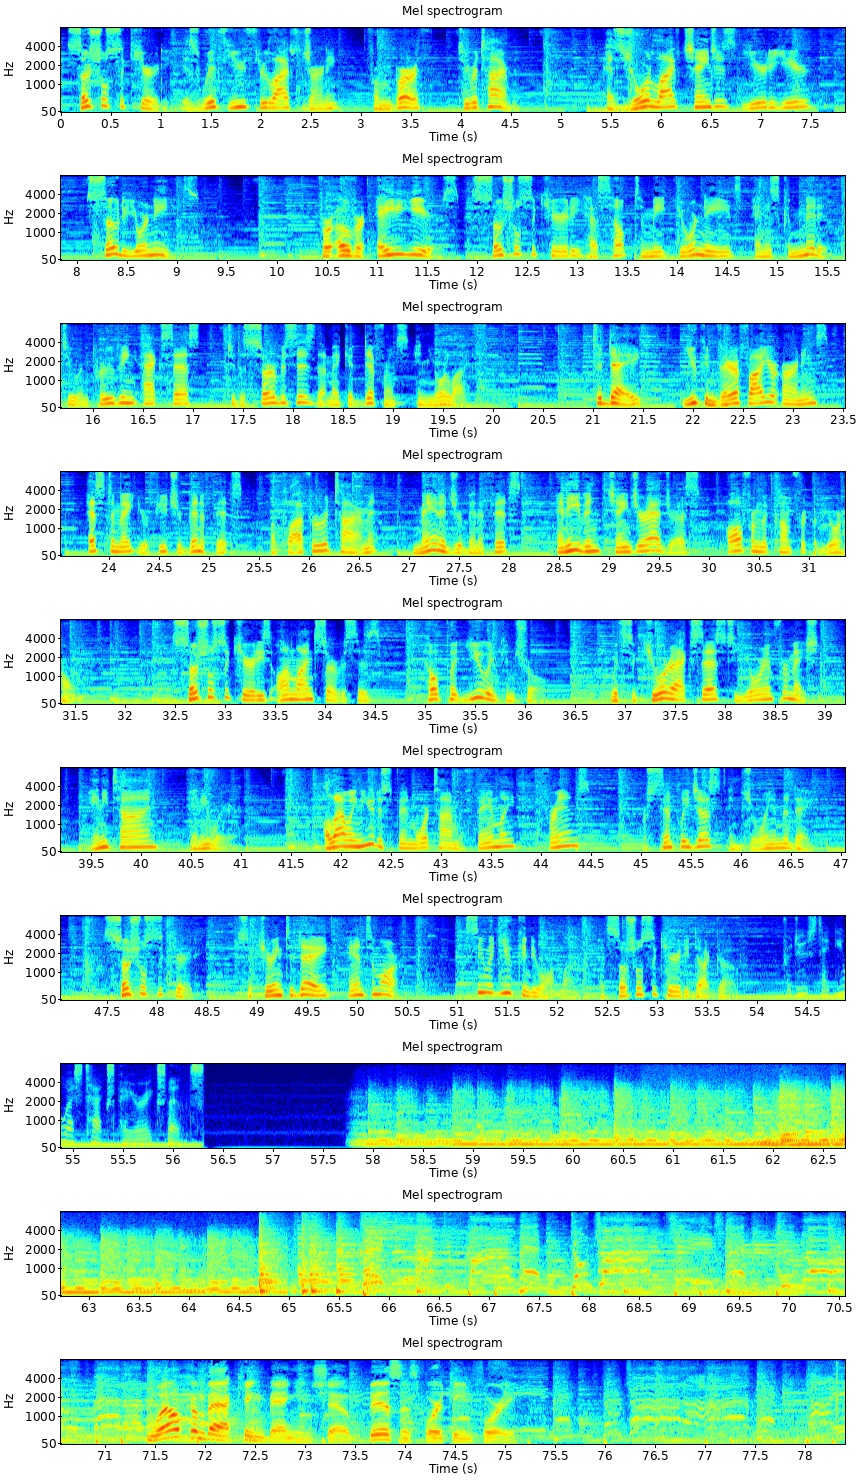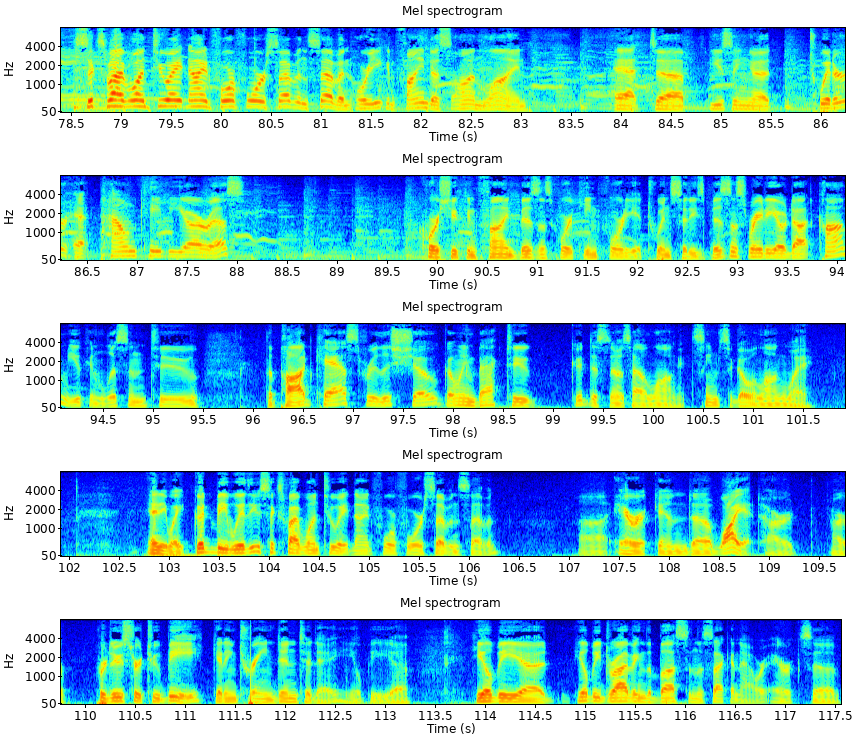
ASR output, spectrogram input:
Social Security is with you through life's journey from birth to retirement. As your life changes year to year, so do your needs. For over 80 years, Social Security has helped to meet your needs and is committed to improving access to the services that make a difference in your life. Today, you can verify your earnings, estimate your future benefits, apply for retirement, manage your benefits, and even change your address, all from the comfort of your home. Social Security's online services help put you in control with secure access to your information anytime, anywhere, allowing you to spend more time with family, friends, or simply just enjoying the day. Social Security, securing today and tomorrow. See what you can do online at socialsecurity.gov. Produced at U.S. taxpayer expense. Welcome back, King Banaian Show, Business 1440. 651 289 4477, or you can find us online at uh, using uh, Twitter at pound KBRS. Of course, you can find Business 1440 at TwinCitiesBusinessRadio.com. You can listen to the podcast for this show going back to goodness knows how long. It seems to go a long way. Anyway, good to be with you. 651 289 4477. Eric and uh, Wyatt, our our producer to be, getting trained in today. He'll be uh, he'll be uh, he'll be driving the bus in the second hour. Eric's uh,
